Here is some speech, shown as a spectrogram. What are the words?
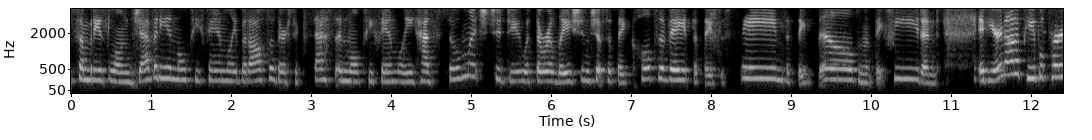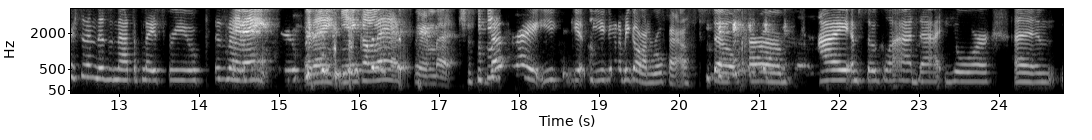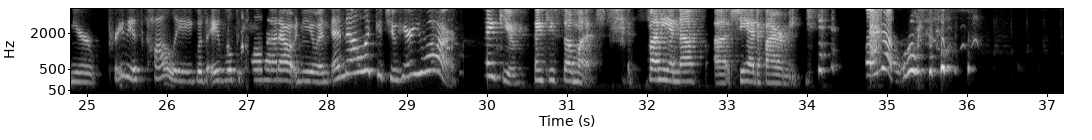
somebody's longevity in multifamily, but also their success in multifamily has so much to do with the relationships that they cultivate, that they sustain, that they build, and that they feed. And if you're not a people person, this is not the place for you. This is not it ain't. it ain't. You ain't gonna last very much. That's right. You you you gotta be gone real fast. So um, I am so glad that your um, your previous colleague was able to call that out in you, and and now look at you. Here you are. Thank you. Thank you so much. It's funny enough, uh, she had to fire me. oh no.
